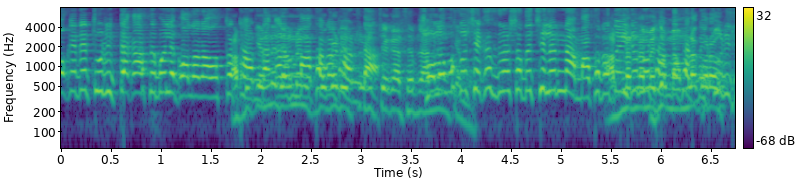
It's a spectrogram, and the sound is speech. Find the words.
পকেটে চুরির টাকা আছে বলে গলার আওয়াজটা ঠান্ডা কারণ মাথাটা পকেটে ঠান্ডা চুরির টাকা আছে? আপনি 16 বছর শেখ হাসিনার সাথে ছিলেন না মাথাটা তো এই আপনার জন্য তো ঠান্ডা মামলা করা উচিত।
